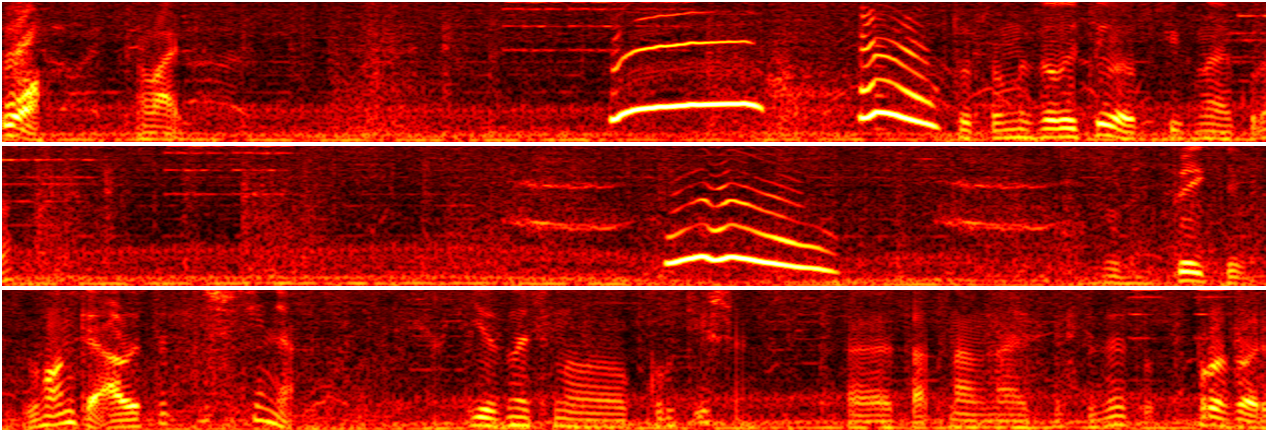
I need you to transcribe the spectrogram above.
О! Давайте. Тут ми залетіли, от фіг знає куди. Тут Дикі гонки, але це, це ж фіня. Є значно крутіше. Е, так, нам навіть не сюди, тут прозорі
